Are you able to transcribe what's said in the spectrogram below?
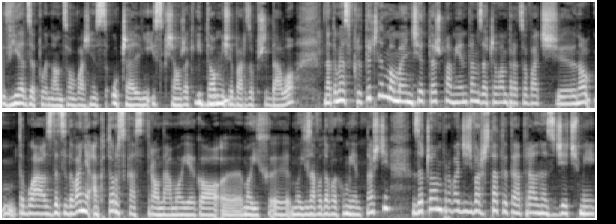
wiedzę płynącą właśnie z uczelni i z książek i to mi się bardzo przydało. Natomiast w krytycznym momencie też pamiętam, zaczęłam pracować, y, no to była zdecydowanie aktorska strona mojego, moich, moich zawodowych umiejętności. Zaczęłam prowadzić warsztaty teatralne z dziećmi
